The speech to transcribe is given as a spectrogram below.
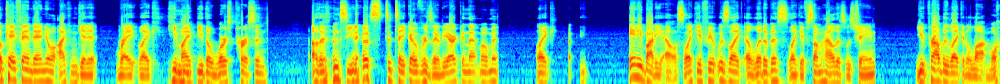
Okay, Fandaniel, I can get it. Right, like he Mhm. might be the worst person other than Zenos to take over Zodiark in that moment. Like anybody else, like if it was like Elidibus, like if somehow this was changed, you'd probably like it a lot more.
